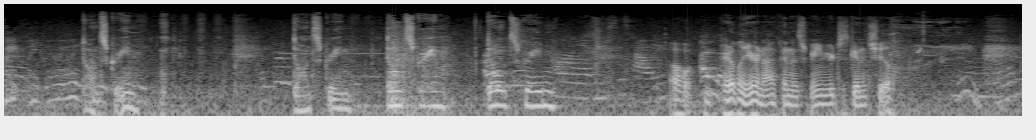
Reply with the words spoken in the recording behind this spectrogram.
Wait, wait, wait, wait, wait. Don't scream. Don't scream. Don't scream. Don't scream. Oh, apparently you're not gonna scream. You're just gonna chill.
